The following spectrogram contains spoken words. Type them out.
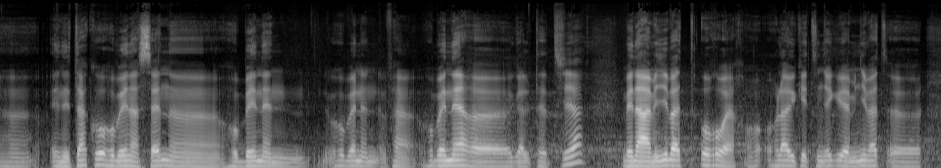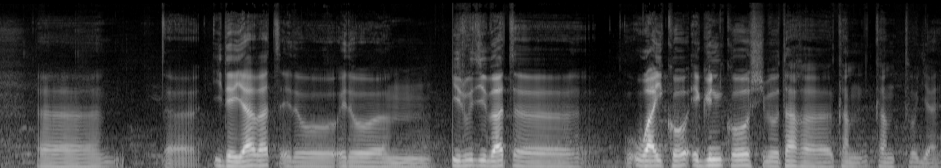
uh, enetako hobena zen, uh, hobenen, hobenen, enfin, hobener uh, galtatzia, bena amini bat horroer, hola uketzen diagu amini bat uh, uh, uh, ideia bat edo, edo um, irudi bat uh, uaiko, egunko sibeotar uh, kantoien.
